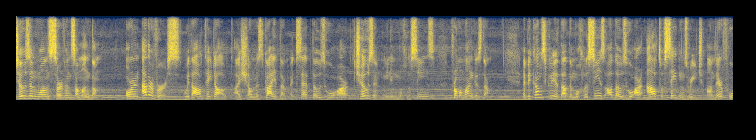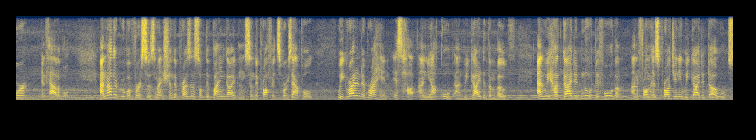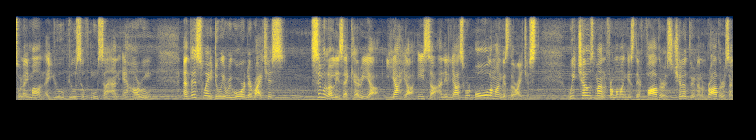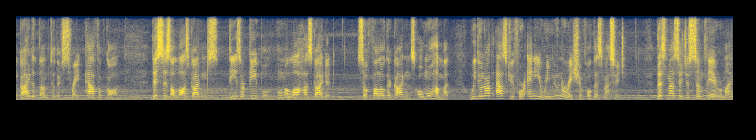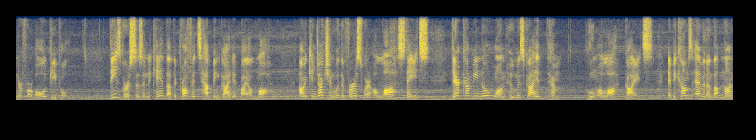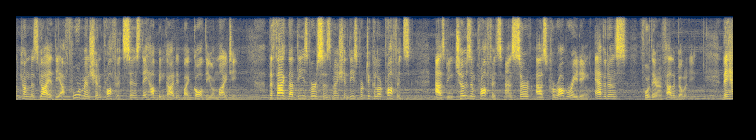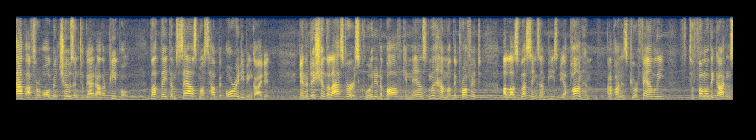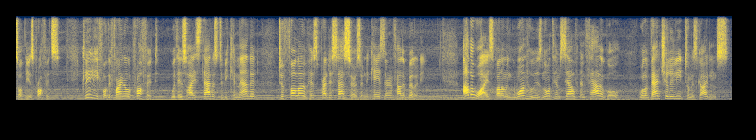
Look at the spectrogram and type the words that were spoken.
chosen ones, servants among them. Or in other verse, without a doubt I shall misguide them, except those who are chosen, meaning Mukhlisins, from amongst them. It becomes clear that the Mukhlisins are those who are out of Satan's reach and therefore infallible. Another group of verses mention the presence of divine guidance in the prophets. For example, we guided Ibrahim, Ishaq, and Yaqub, and we guided them both. And we had guided Nuh before them, and from his progeny we guided Dawood, Sulaiman, Ayub, Yusuf, Musa, and Harun. And this way do we reward the righteous? Similarly, Zechariah, Yahya, Isa, and Ilyas were all among us the righteous. We chose men from among us their fathers, children, and brothers, and guided them to the straight path of God. This is Allah's guidance. These are people whom Allah has guided. So follow their guidance. O Muhammad, we do not ask you for any remuneration for this message. This message is simply a reminder for all people. These verses indicate that the prophets have been guided by Allah. Now in conjunction with the verse where Allah states, there can be no one who misguide him whom Allah guides it becomes evident that none can misguide the aforementioned prophets since they have been guided by God the Almighty. The fact that these verses mention these particular prophets as being chosen prophets and serve as corroborating evidence for their infallibility. They have, after all, been chosen to guide other people, but they themselves must have already been guided. In addition, the last verse quoted above commands Muhammad the Prophet, Allah's blessings and peace be upon him and upon his pure family, to follow the guidance of these prophets. Clearly for the final prophet with his high status to be commanded to follow his predecessors in the indicates their infallibility. Otherwise, following one who is not himself infallible will eventually lead to misguidance.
